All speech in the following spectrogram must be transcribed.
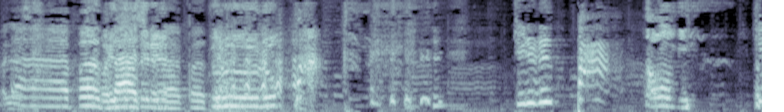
Olha só. Ah, então fantástico, né? Fantástico. Tururu, pá, Tiriri, pá! tome.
